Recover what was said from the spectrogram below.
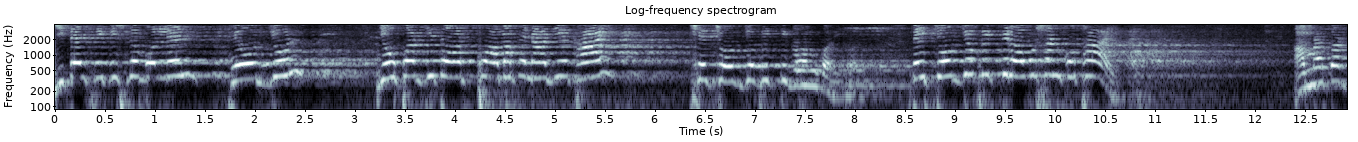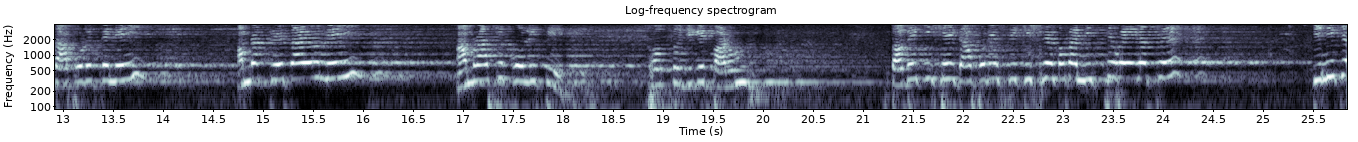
গীতায় শ্রীকৃষ্ণ বললেন, হে অর্জুন, যে উপার্জিত অর্থ আমাকে না দিয়ে খায়, সে চৌর্যবৃত্তি গ্রহণ করে। তো এই চৌর্যবৃত্তির অবসান কোথায়? আমরা তো আর দাপড়েতে নেই, আমরা ক্রেতায়ও নেই, আমরা আছি কলিতে, সত্যযুগের প্রারম্ভিক তবে কি সেই দাপড়ে শ্রীকৃষ্ণের কথা মিথ্যে হয়ে গেছে? তিনি কি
